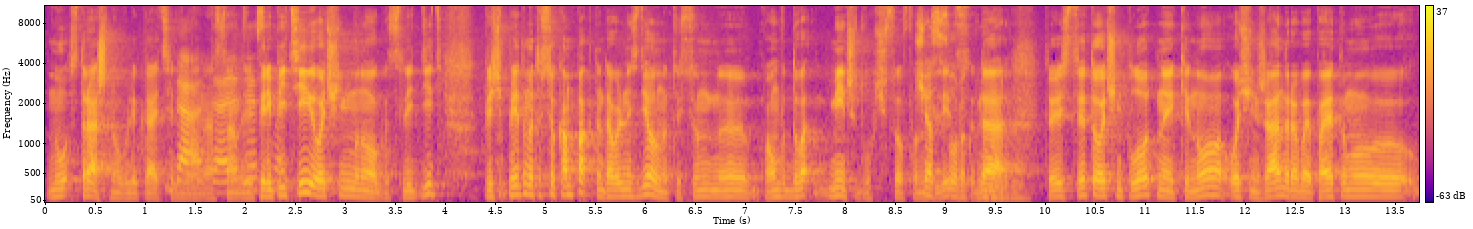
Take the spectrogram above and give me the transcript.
ну, страшно увлекательный, Да, на да, самом деле. Перипетий очень много. Следить. При, при этом это все компактно довольно сделано. То есть он, э, по-моему, два- меньше двух часов он Час длится. 40 да. примерно. То есть это очень плотное кино, очень жанровое, поэтому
